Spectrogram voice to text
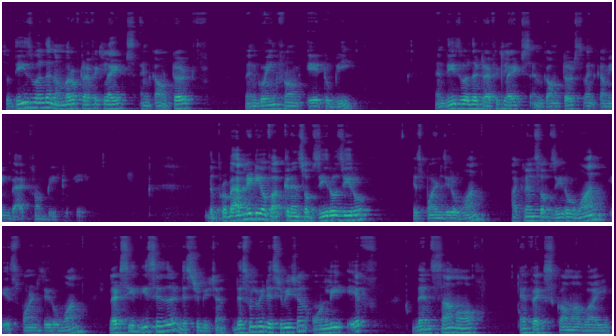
So these were the number of traffic lights encountered when going from A to B and these were the traffic lights and counters when coming back from B to A. The probability of occurrence of 0, 0 is 0.01. Occurrence of 0, 1 is 0.01. Let's see, this is a distribution. This will be distribution only if then sum of fx comma y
